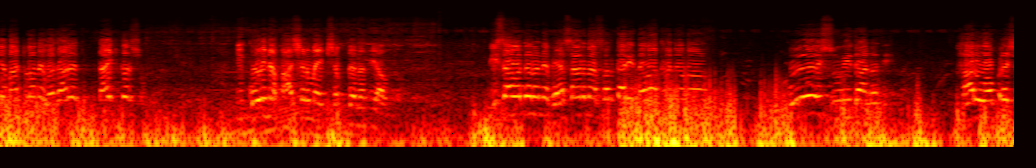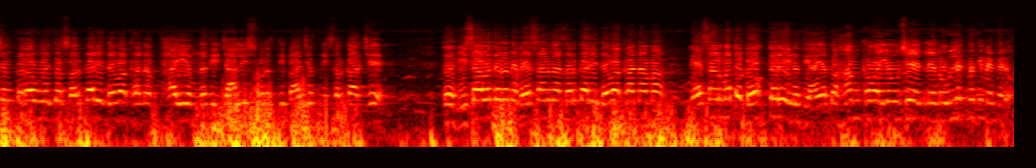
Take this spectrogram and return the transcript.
કે બાટલોને વધારે ટાઈટ કરશો? એ કોઈના ભાષણમાં એક શબ્દ નથી આવતો. વિસાવદર અને ભેસાણના સરકારી દવાખાનામાં કોઈ સુવિધા નથી. સારું ઓપરેશન કરાવવું હોય તો સરકારી દવાખાના થાય એમ નથી. ચાલીસ વર્ષથી ભાજપની સરકાર છે. તો વિસાવદર અને ભેસાણના સરકારી દવાખાનામાં, ભેસાણમાં તો ડોક્ટરે નથી. અહીંયા તો હામ ખવાય એવું છે એટલે એનો ઉલ્લેખ નથી મેં કર્યો.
